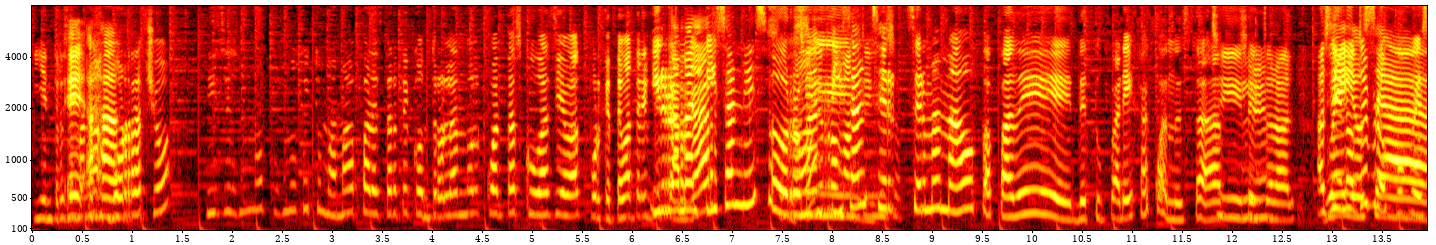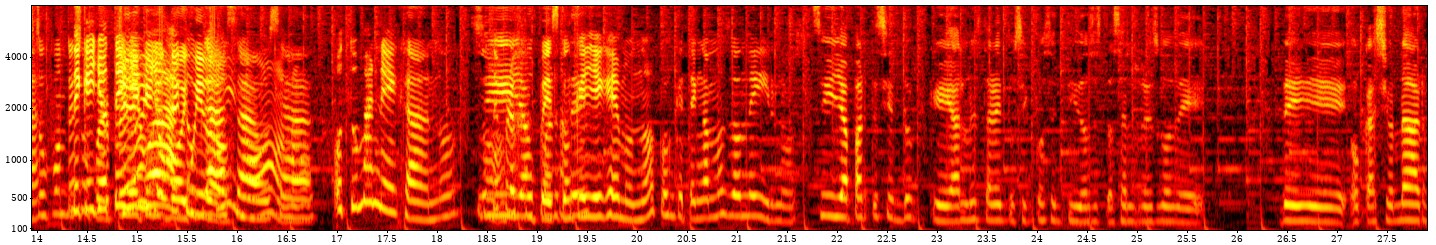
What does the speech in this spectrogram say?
y entre Eh, semana borracho, y dices, no, pues no soy tu mamá para estarte controlando cuántas cubas llevas porque te va a tener que Y cargar. romantizan eso, Sí, romantizan romantizan ser, ser mamá o papá de, de tu pareja cuando está... Sí, Sí. literal. Así Güey, no o te sea, preocupes, tú ponte de que yo te a tu Cuido. casa, o No, sea, no. o tú maneja, ¿no? No Sí, te preocupes con que lleguemos, ¿no? Con que tengamos dónde irnos. Sí, y aparte siento que al no estar en tus cinco sentidos estás en riesgo de, de ocasionar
